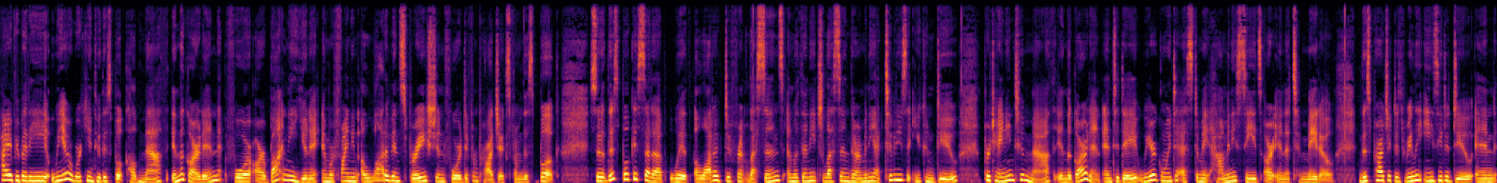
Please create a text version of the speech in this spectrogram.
Hi, everybody. We are working through this book called Math in the Garden for our botany unit, and we're finding a lot of inspiration for different projects from this book. So, this book is set up with a lot of different lessons, and within each lesson, there are many activities that you can do pertaining to math in the garden. And today, we are going to estimate how many seeds are in a tomato. This project is really easy to do, and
